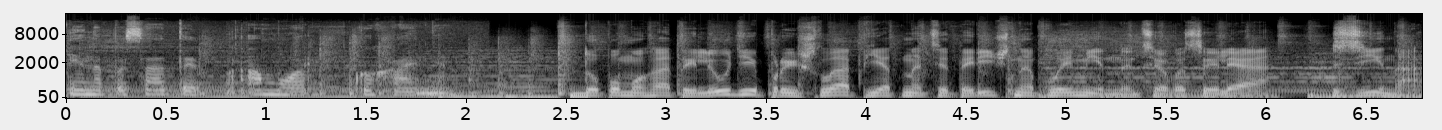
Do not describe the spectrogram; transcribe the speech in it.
і написати Амор кохання. Допомагати люді прийшла 15-річна племінниця Василя Зіна.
